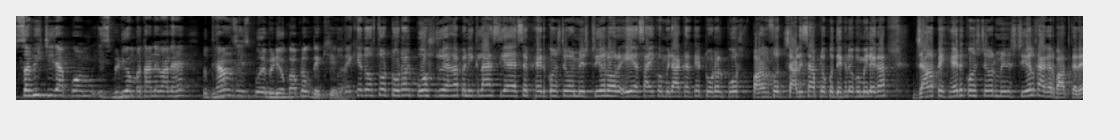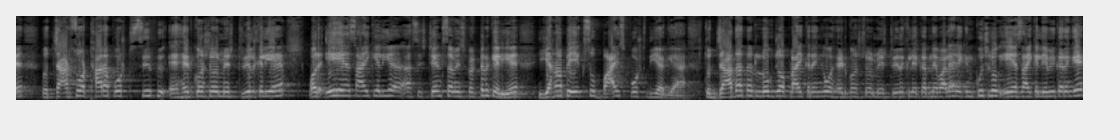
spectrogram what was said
सभी चीज़ आपको हम इस वीडियो में बताने वाले हैं। तो ध्यान से इस पूरे वीडियो को आप लोग देखिए तो देखिए दोस्तों टोटल पोस्ट जो यहाँ पे निकला है सीआईएसएफ हेड कांस्टेबल मिनिस्ट्रियल और एएसआई को मिला करके टोटल पोस्ट पाँच आप लोग को देखने को मिलेगा। जहाँ पे हेड कांस्टेबल मिनिस्ट्रियल का अगर बात करें तो चार सौ अठारह पोस्ट सिर्फ़ हेड कांस्टेबल मिनिस्ट्रियल के लिए है और एएसआई के लिए असिस्टेंट सब इंस्पेक्टर के लिए यहाँ पे 122 पोस्ट दिया गया है। तो ज़्यादातर लोग जो अप्लाई करेंगे वो हेड कांस्टेबल मिनिस्ट्रियल के लिए करने वाले हैं लेकिन कुछ लोग एएसआई के लिए भी करेंगे।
